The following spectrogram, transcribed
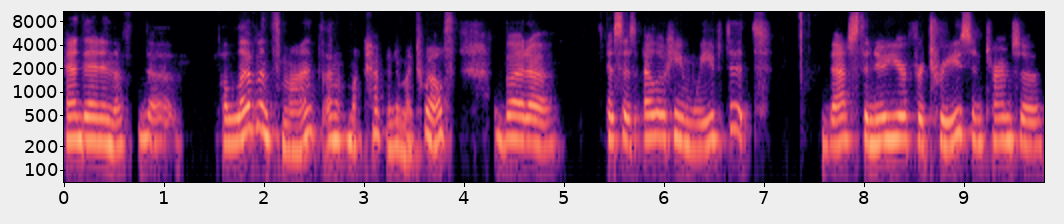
And then in the, the 11th month, I don't know what happened to my 12th, but uh, it says Elohim weaved it. That's the new year for trees in terms of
